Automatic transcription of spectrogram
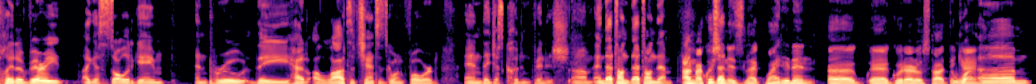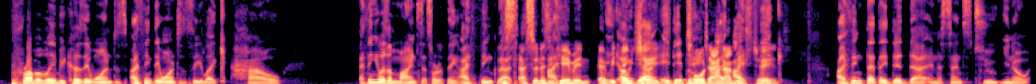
played a very I guess solid game. And Peru, they had a lots of chances going forward, and they just couldn't finish. Um, and that's on that's on them. and my question that- is like, why didn't uh, uh Guerrero start the game? Um, probably because they wanted. To, I think they wanted to see like how. I think it was a mindset sort of thing. I think that as soon as he I- came in, everything oh, yeah, changed. It did the whole change. I- I dynamics changed. I think that they did that in a sense to you know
